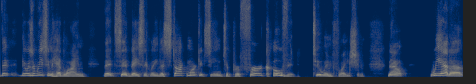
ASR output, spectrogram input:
the, there was a recent headline that said basically the stock market seemed to prefer COVID to inflation. Now we had a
